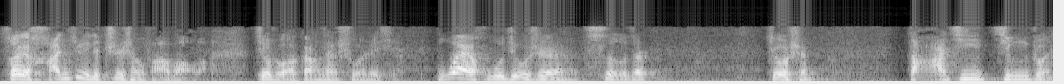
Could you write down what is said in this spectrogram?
所以韩剧的制胜法宝啊，就是我刚才说这些，不外乎就是四个字儿，就是打击精准，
